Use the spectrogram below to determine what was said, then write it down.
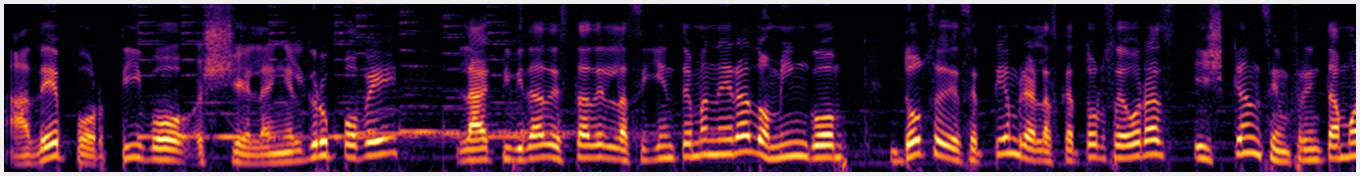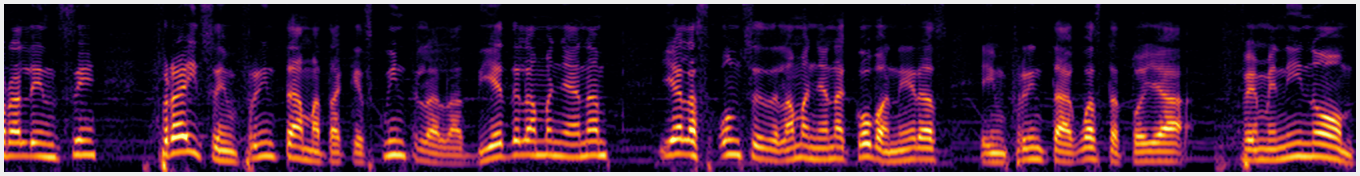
a Deportivo Shela. En el grupo B, la actividad está de la siguiente manera. Domingo 12 de septiembre a las 14 horas, Ishkan se enfrenta a Moralense, Fray se enfrenta a Mataquescuintla a las 10 de la mañana y a las 11 de la mañana Cobaneras enfrenta a Guastatoya Femenino.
